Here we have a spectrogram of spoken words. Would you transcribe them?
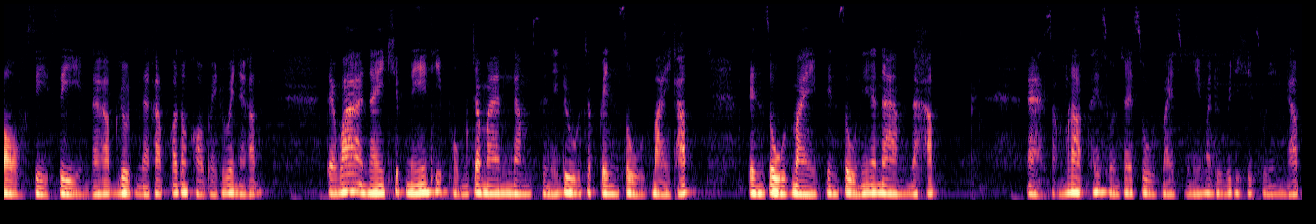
ออก 4 4 นะครับ หลุดนะครับ ก็ต้องขอไปด้วยนะครับ แต่ว่าในคลิปนี้ที่ผมจะมานำเสนอให้ดูจะเป็นสูตรใหม่ครับ เป็นสูตรใหม่ เป็นสูตรนิรนามนะครับสำหรับให้สนใจสูตรใหม่สูตรนี้มาดูวิธีคิดสูตรนี้ครับ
